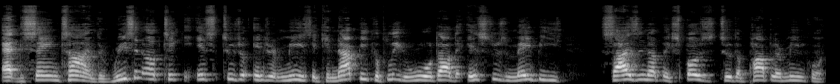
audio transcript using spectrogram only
At the same time, the recent uptick in institutional interest means it cannot be completely ruled out that institutions may be sizing up exposure to the popular meme coin.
